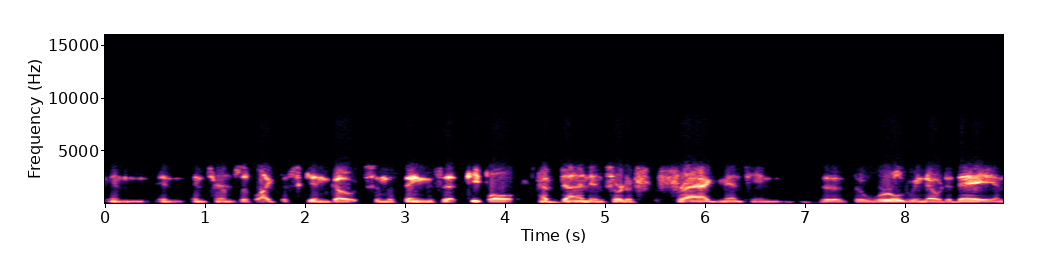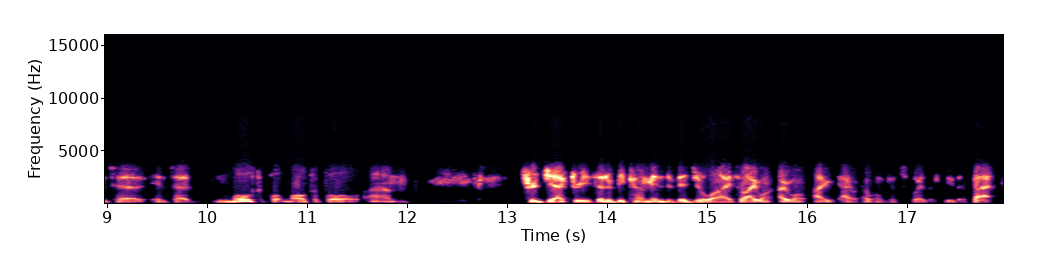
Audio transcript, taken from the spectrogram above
in in in terms of like the skin goats and the things that people have done in sort of fragmenting the the world we know today into into multiple multiple um, trajectories that have become individualized. So I won't I won't I I, I won't get spoilers either, but.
